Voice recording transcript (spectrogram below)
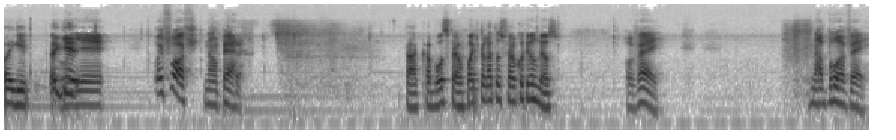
Oi, Gui. Oi, Gui. Oiê. Oi, Fof. Não, pera. Tá, acabou os ferros. Pode pegar teus ferros que eu tenho os meus. Ô, véi. Na boa, véi.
